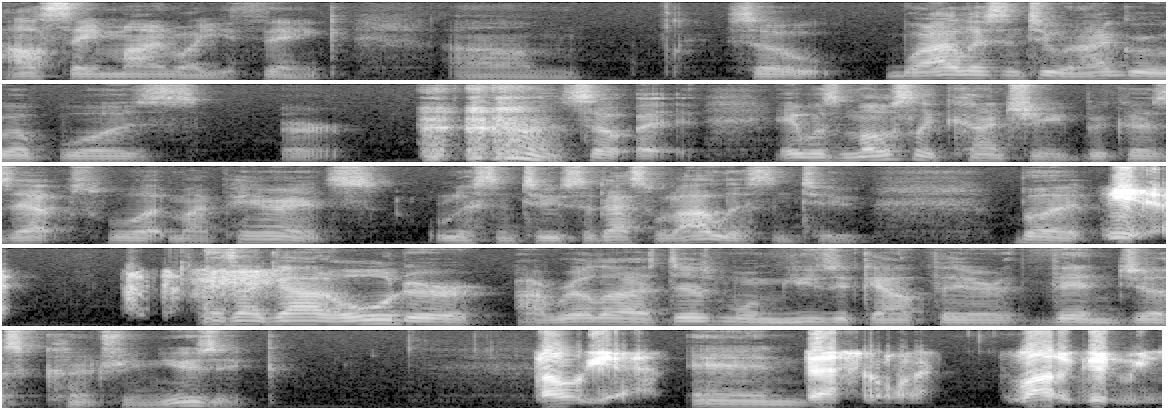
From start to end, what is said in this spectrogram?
I'll say mine while you think. Um, so, what I listened to when I grew up was, or so it, it was mostly country because that's what my parents listened to. So that's what I listened to. But Yeah, as I got older, I realized there's more music out there than just country music, oh yeah, and definitely. A lot of good music.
